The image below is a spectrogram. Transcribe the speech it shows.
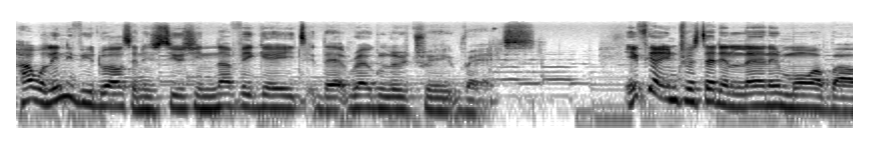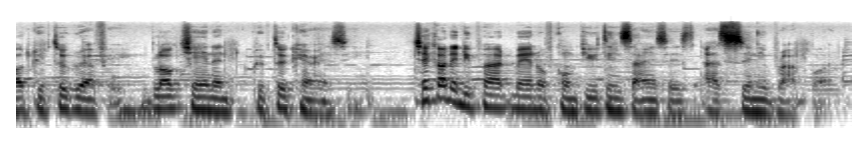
how will individuals and institutions navigate the regulatory regs? If you're interested in learning more about cryptography, blockchain, and cryptocurrency, check out the Department of Computing Sciences at SUNY Brockport.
